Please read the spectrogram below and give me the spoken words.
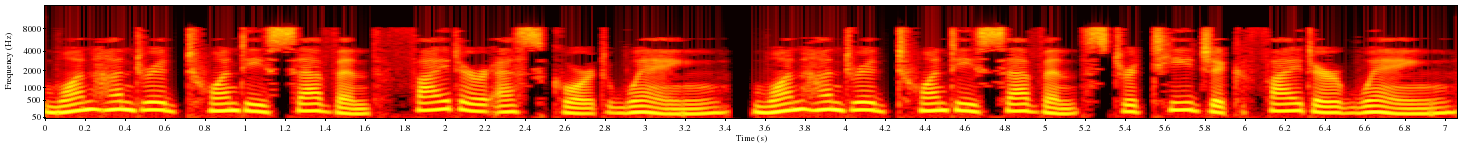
127th Fighter Escort Wing, 127th Strategic Fighter Wing,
